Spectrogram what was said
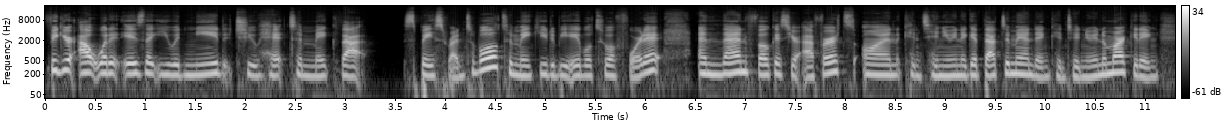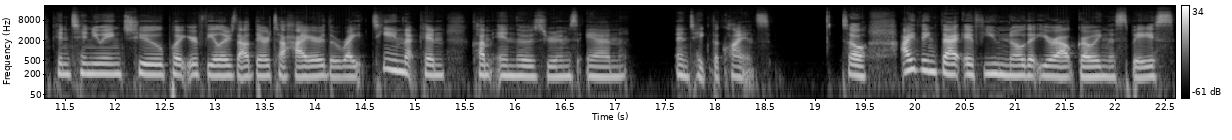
Figure out what it is that you would need to hit to make that space rentable to make you to be able to afford it and then focus your efforts on continuing to get that demand in continuing to marketing continuing to put your feelers out there to hire the right team that can come in those rooms and and take the clients so i think that if you know that you're outgrowing the space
